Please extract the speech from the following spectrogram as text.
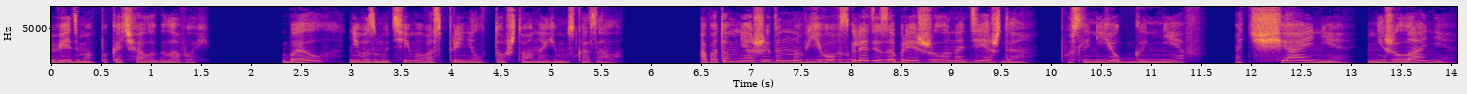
Ведьма покачала головой. Белл невозмутимо воспринял то, что она ему сказала. А потом неожиданно в его взгляде забрезжила надежда, после нее гнев, отчаяние, нежелание.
